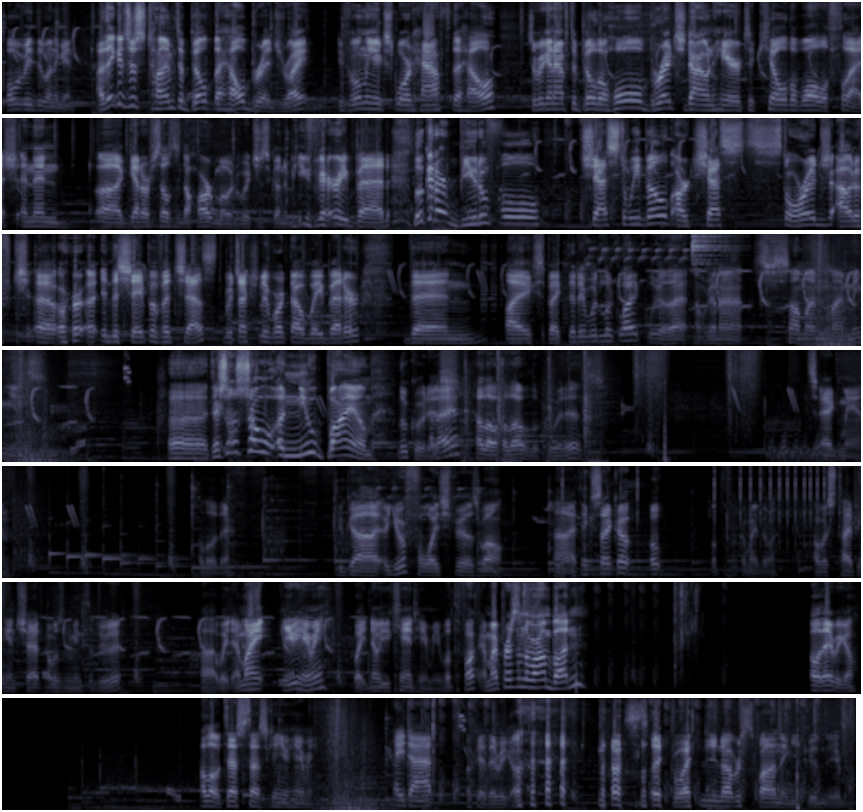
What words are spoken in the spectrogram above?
What were we doing again? I think it's just time to build the Hell Bridge, right? We've only explored half the Hell, so we're gonna have to build a whole bridge down here to kill the Wall of Flesh, and then uh, get ourselves into hard mode, which is gonna be very bad. Look at our beautiful chest we built, our chest storage out of, uh, or uh, in the shape of a chest, which actually worked out way better than I expected it would look like. Look at that. I'm gonna summon my minions. Uh, there's also a new biome. Look who it is. Hello? Hello, hello. Look who it is. It's Eggman. Hello there. You got your Void Spear as well. Uh, I think Psycho. Oh, what the fuck am I doing? I was typing in chat. I wasn't mean to do it. Uh, wait, am I? Can you hear me? Wait, no, you can't hear me. What the fuck? Am I pressing the wrong button? Oh, there we go. Hello, test, test. Can you hear me? Hey, Dad. Okay, there we go. I was like, why are you not responding? You couldn't hear me.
